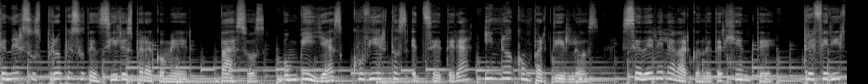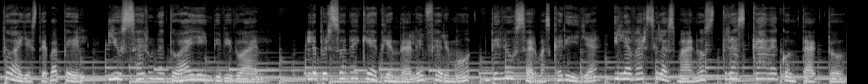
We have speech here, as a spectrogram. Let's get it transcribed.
tener sus propios utensilios para comer, vasos, bombillas, cubiertos, etc. y no compartirlos. Se debe lavar con detergente, preferir toallas de papel y usar una toalla individual. La persona que atienda al enfermo debe usar mascarilla y lavarse las manos tras cada contacto.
